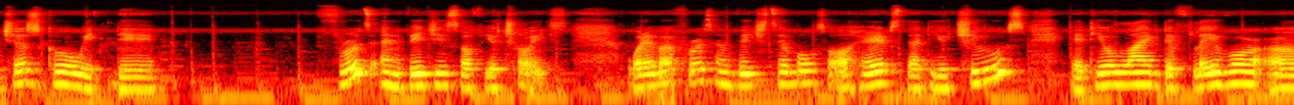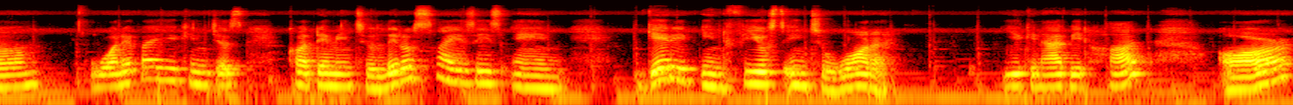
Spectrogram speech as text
just go with the fruits and veggies of your choice. Whatever fruits and vegetables or herbs that you choose that you like the flavor um whatever you can just cut them into little sizes and get it infused into water. You can have it hot or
